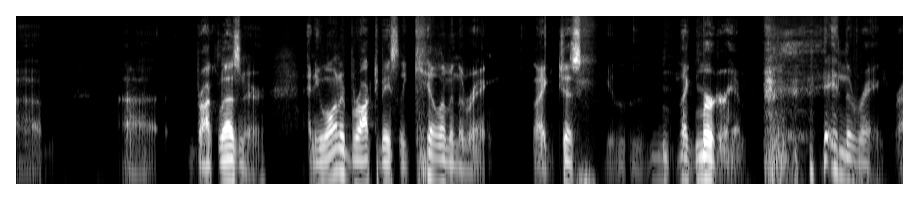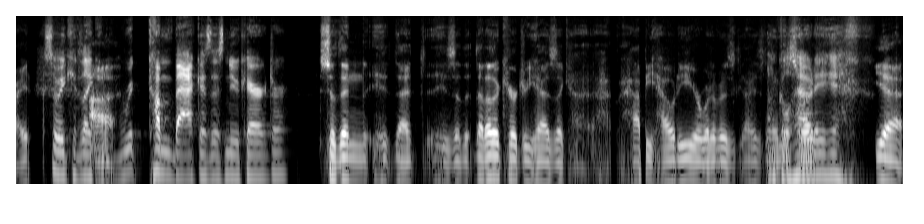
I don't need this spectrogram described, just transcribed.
uh, uh, Brock Lesnar, and he wanted Brock to basically kill him in the ring, like just like murder him in the ring, right? So he could like Uh, re- come back as this new character, So then that his that other character he has like Happy Howdy or whatever his guy's name Uncle is, right? Howdy. Yeah. Yeah.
